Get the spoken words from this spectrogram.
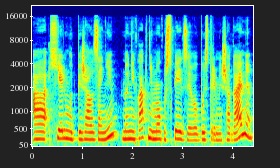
а Хельмут бежал за ним, но никак не мог успеть за его быстрыми шагами,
